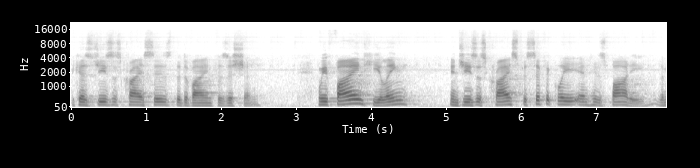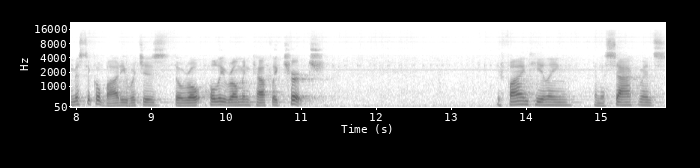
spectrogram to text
because Jesus Christ is the divine physician. We find healing in Jesus Christ, specifically in his body, the mystical body, which is the Holy Roman Catholic Church. We find healing in the sacraments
